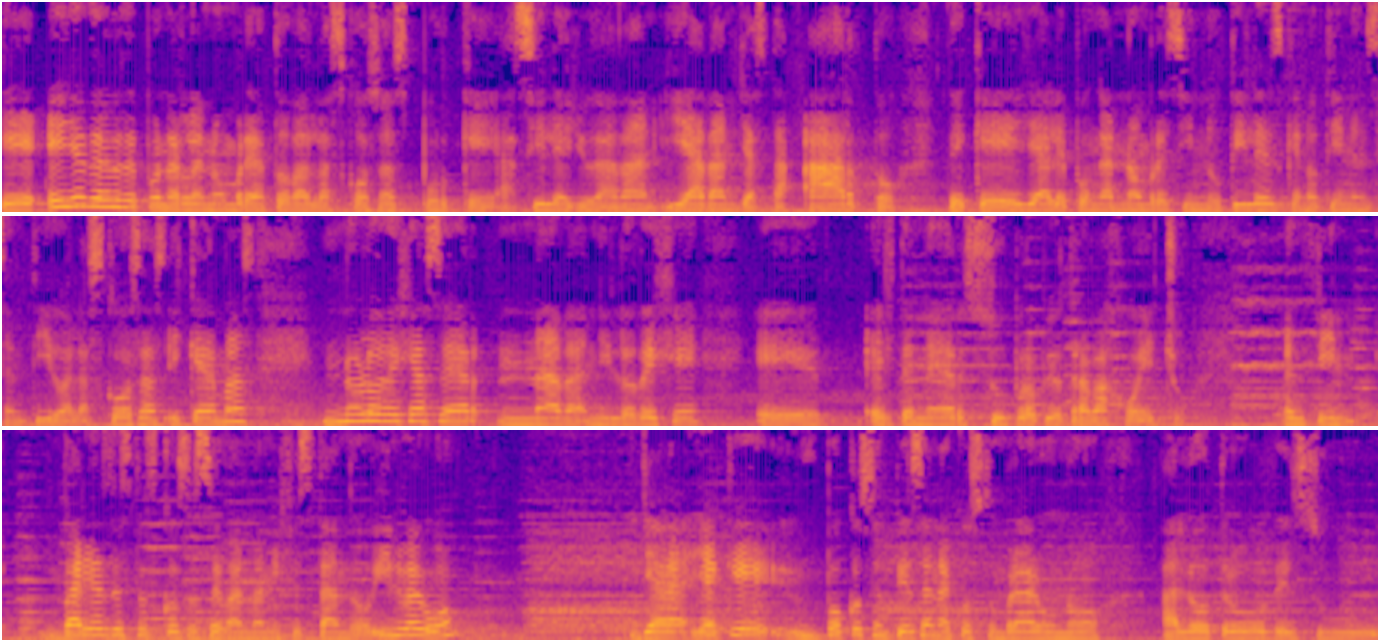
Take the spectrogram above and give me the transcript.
que ella debe de ponerle nombre a todas las cosas porque así le ayuda a Adán y Adán ya está harto de que ella le ponga nombres inútiles que no tienen sentido a las cosas y que además no lo deje hacer nada ni lo deje eh, el tener su propio trabajo hecho. En fin, varias de estas cosas se van manifestando y luego ya, ya que un poco se empiezan a acostumbrar uno al otro de su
